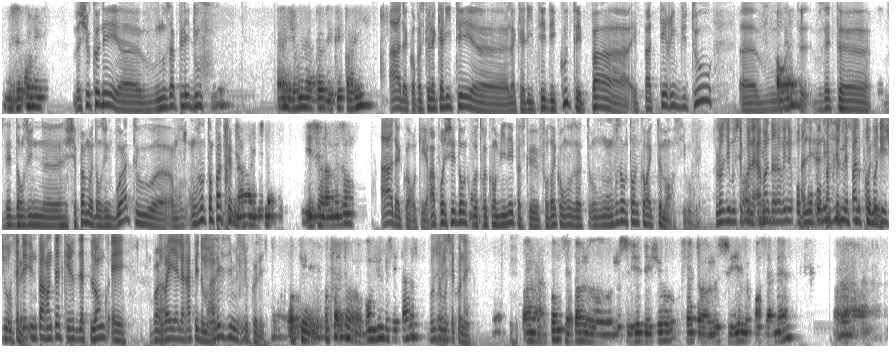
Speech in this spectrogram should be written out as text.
Monsieur Conné. Monsieur Conné, euh, vous nous appelez d'où euh, Je vous appelle depuis Paris. Ah d'accord, parce que la qualité, euh, la qualité d'écoute est pas, est pas terrible du tout. vous, ah êtes, vous êtes, vous êtes dans une, je sais pas moi, dans une boîte où on, vous entend pas très bien. Non, il est à la maison. Ah d'accord, ok. Rapprochez donc votre combiné parce qu'il faudrait qu'on vous, vous entende correctement, s'il vous plaît. Allons-y, monsieur Conné, avant de revenir au propos, parce que ce n'est pas le propos du jour, c'était une parenthèse qui risque d'être longue et on va y aller rapidement. Allez-y, monsieur Conné. Ok. En fait, euh, bonjour, monsieur Tal. Bonjour, monsieur Conné. Voilà, comme ce n'est pas le, sujet du jour, en fait, euh, le sujet me concernait. Voilà,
